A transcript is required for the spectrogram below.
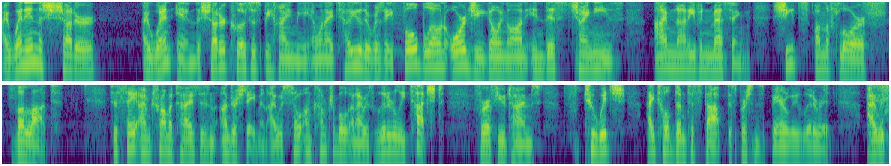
I went in the shutter. I went in, the shutter closes behind me, and when I tell you there was a full blown orgy going on in this Chinese, I'm not even messing. Sheets on the floor, the lot. To say I'm traumatized is an understatement. I was so uncomfortable and I was literally touched for a few times, f- to which I told them to stop. This person's barely literate. I was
